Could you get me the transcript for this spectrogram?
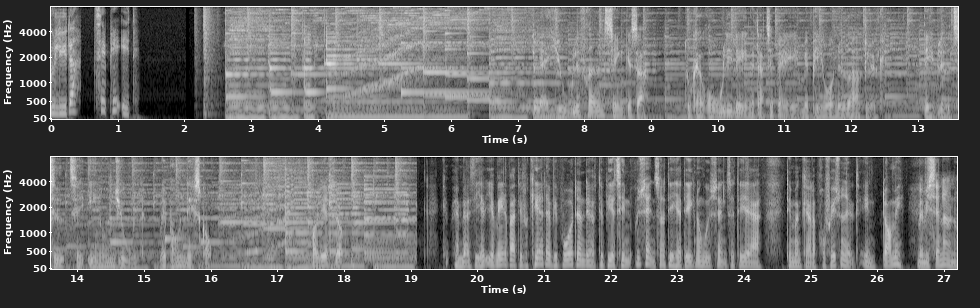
lytter til P1. Lad julefreden sænke sig. Du kan roligt læne dig tilbage med pebernødder og gløk. Det er blevet tid til endnu en jul med Poul Næsgaard. Prøv lige at slukke den. Jamen, altså, jeg, jeg mener bare, at det er forkert, at vi bruger dem der. Det bliver til en udsendelse, og det her det er ikke nogen udsendelse. Det er det, man kalder professionelt en dummy. Men vi sender jo nu.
